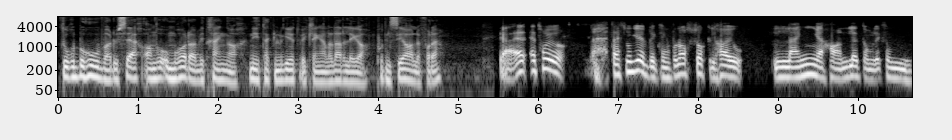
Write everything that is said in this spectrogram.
store behover du ser, andre områder vi trenger ny teknologiutvikling, eller der det ligger potensialet for det? Ja, jeg, jeg tror jo teknologiutvikling på norsk sokkel har jo lenge handlet om liksom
